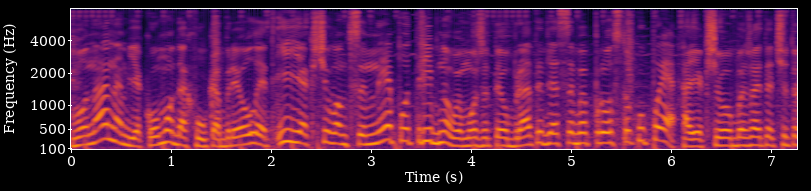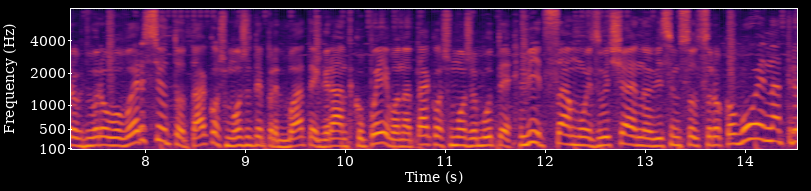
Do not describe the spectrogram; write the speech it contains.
Вона на м'якому даху кабріолет. І якщо вам це не потрібно, ви можете обрати для себе просто купе. А якщо ви бажаєте чотирьохдверову версію, то також можете придбати Grand Coupe. І Вона також може бути від самої звичайної 840 на 3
